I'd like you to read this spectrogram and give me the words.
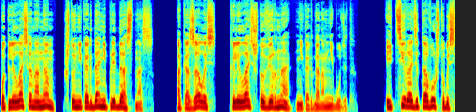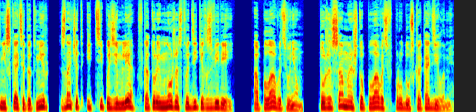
Поклялась она нам, что никогда не предаст нас. Оказалось, клялась, что верна никогда нам не будет. Идти ради того, чтобы снискать этот мир, значит идти по земле, в которой множество диких зверей, а плавать в нем – то же самое, что плавать в пруду с крокодилами.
